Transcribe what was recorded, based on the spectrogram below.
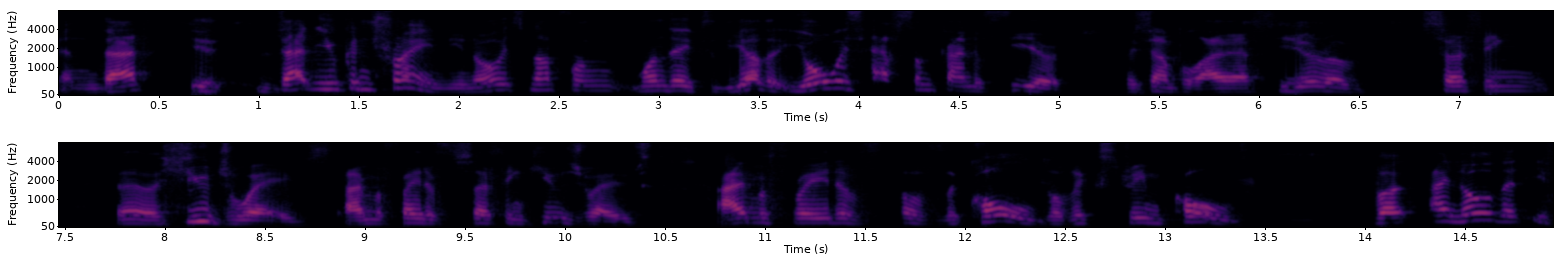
and that that you can train you know it's not from one day to the other you always have some kind of fear for example i have fear of surfing uh, huge waves i'm afraid of surfing huge waves i'm afraid of of the cold of extreme cold but i know that if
